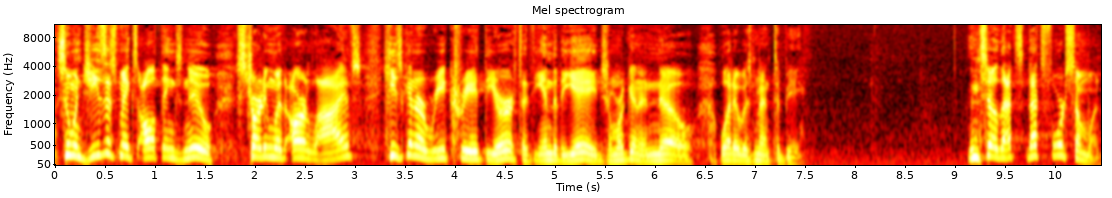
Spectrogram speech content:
So when Jesus makes all things new, starting with our lives, he's going to recreate the earth at the end of the age and we're going to know what it was meant to be. And so that's that's for someone.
